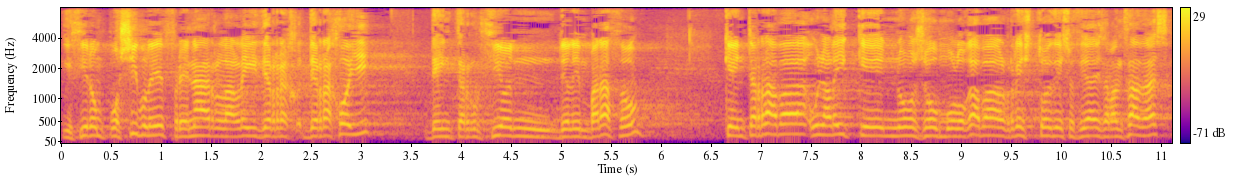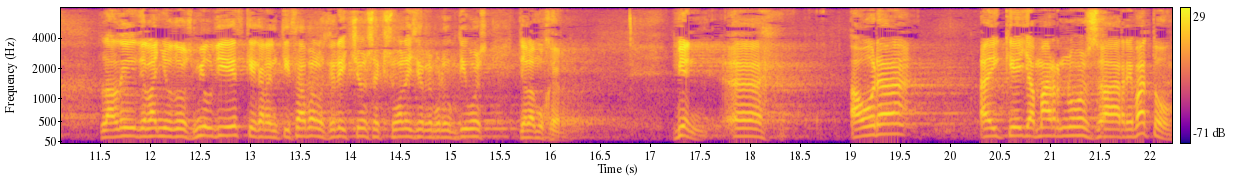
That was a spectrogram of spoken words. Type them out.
hicieron posible frenar la ley de Rajoy de interrupción del embarazo que enterraba una ley que nos homologaba al resto de sociedades avanzadas la ley del año 2010 que garantizaba los derechos sexuales y reproductivos de la mujer. Bien, eh, ahora hay que llamarnos a arrebato,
